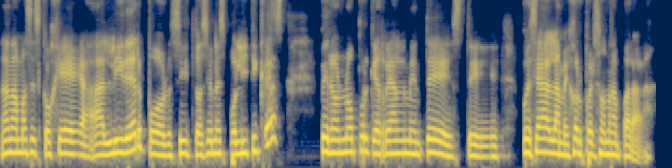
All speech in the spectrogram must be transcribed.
Nada más escoge al líder por situaciones políticas pero no porque realmente este, pues sea la mejor persona para,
